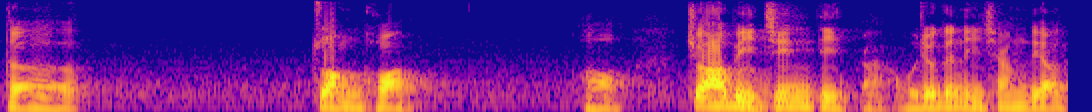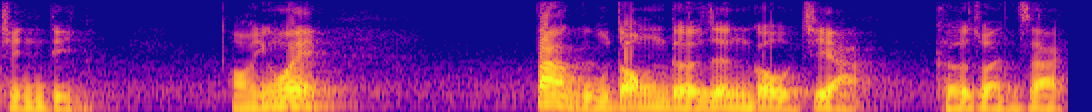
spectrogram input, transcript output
的状况，好，就好比金鼎吧，我就跟你强调金鼎，好，因为大股东的认购价可转债，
